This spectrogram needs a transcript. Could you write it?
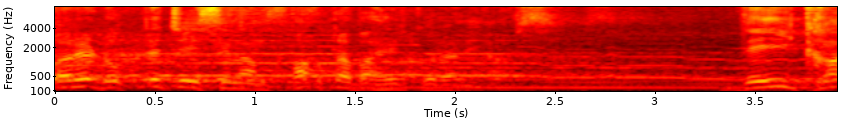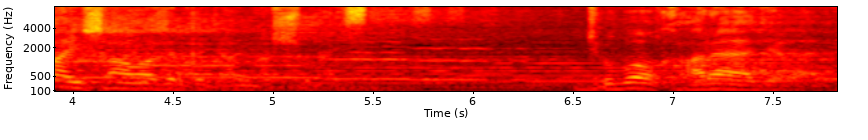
করে ঢুকতে চেয়েছিলাম পাটা বাহির করে নিয়ে আসছে। দেখা এসে আমাদেরকে জান্নাত শোনাইছে। যুবক হারায় যাবে।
